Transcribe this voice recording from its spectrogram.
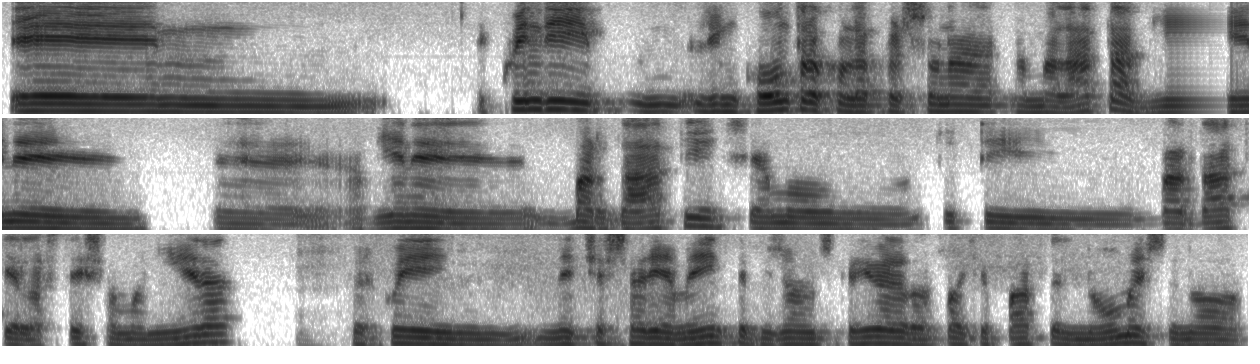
E, mh, e quindi l'incontro con la persona ammalata avviene eh, avviene bardati, siamo tutti bardati alla stessa maniera, per cui necessariamente bisogna scrivere da qualche parte il nome, se no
